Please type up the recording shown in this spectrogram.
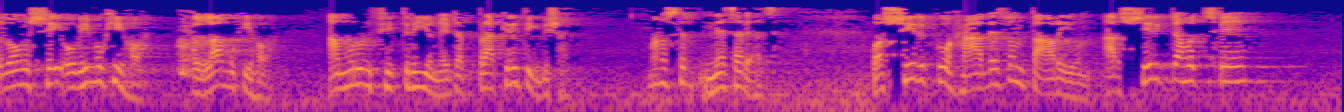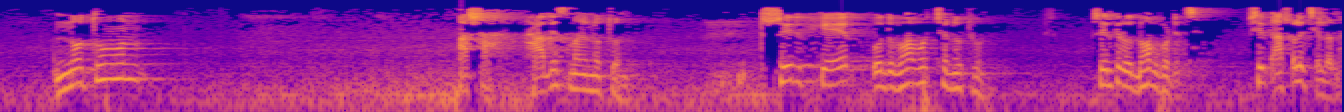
এবং সেই অভিমুখী হওয়া, আল্লাহমুখী হওয়া আমরুল ফিত্রিয়ন এটা প্রাকৃতিক বিষয়। মানুষের নেচারে আছে। হাদেসন তারিউন, আর শিরকটা হচ্ছে নতুন আশা। হাদেস মানে নতুন। শিরকের উদ্ভব হচ্ছে নতুন। শিরকের উদ্ভব ঘটেছে। শির্ক আসলে ছিল না।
